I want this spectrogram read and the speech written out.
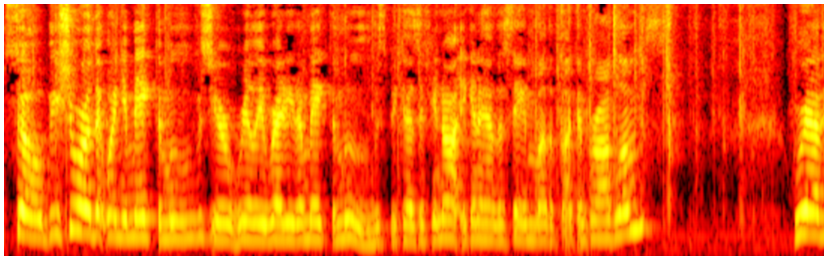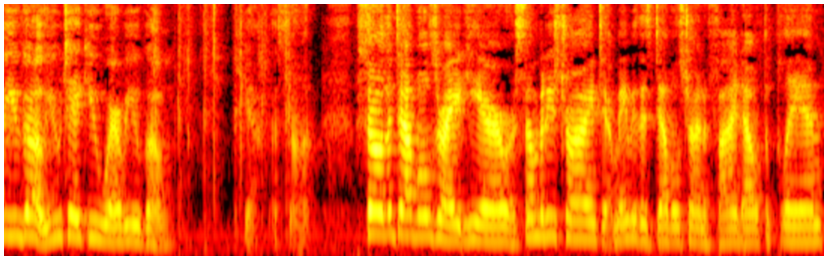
So be sure that when you make the moves, you're really ready to make the moves because if you're not, you're going to have the same motherfucking problems. Wherever you go, you take you wherever you go. Yeah, that's not. So the devil's right here, or somebody's trying to, maybe this devil's trying to find out the plan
